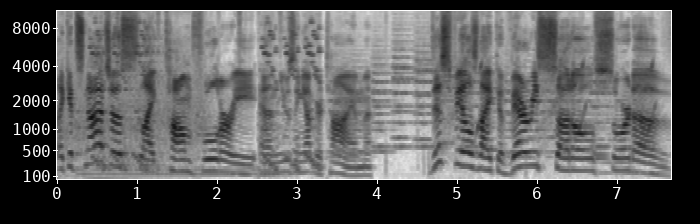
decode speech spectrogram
Like, it's not just, like, tomfoolery and using up your time. This feels like a very subtle, sort of,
